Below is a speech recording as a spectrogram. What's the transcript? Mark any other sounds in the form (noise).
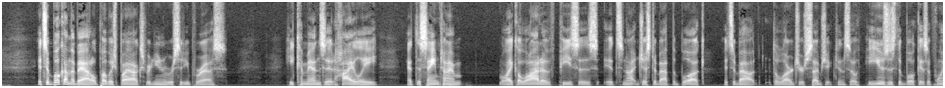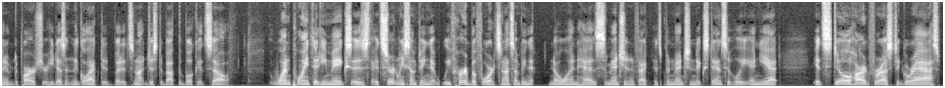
It's a book on the battle published by Oxford University Press. He commends it highly. At the same time, like a lot of pieces, it's not just about the book, it's about the larger subject. And so he uses the book as a point of departure. He doesn't neglect it, but it's not just about the book itself. One point that he makes is it's certainly something that we've heard before. It's not something that no one has mentioned. In fact, it's been mentioned extensively, and yet it's still hard for us to grasp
